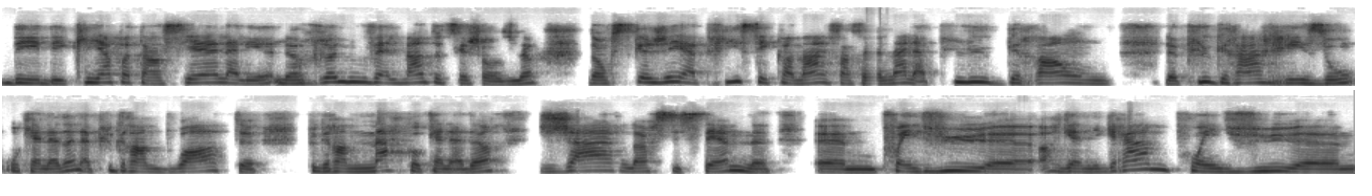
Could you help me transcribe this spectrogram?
des, des clients potentiels, aller, le renouvellement, toutes ces choses-là. Donc, ce que j'ai appris, c'est comment essentiellement la plus grande, le plus grand réseau au Canada, la plus grande boîte, plus grande marque au Canada gère leur système, euh, point de vue euh, organigramme, point de vue euh,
